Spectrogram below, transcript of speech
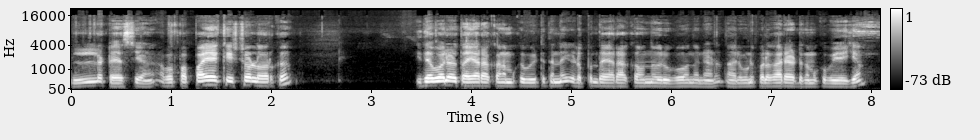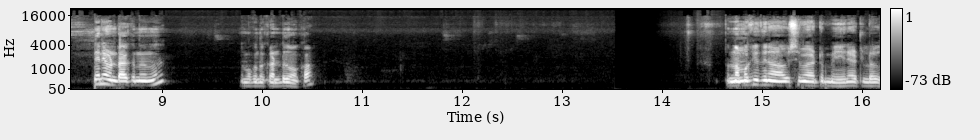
നല്ല ടേസ്റ്റിയാണ് അപ്പോൾ പപ്പായൊക്കെ ഇഷ്ടമുള്ളവർക്ക് ഇതേപോലെ തയ്യാറാക്കാൻ നമുക്ക് വീട്ടിൽ തന്നെ എളുപ്പം തയ്യാറാക്കാവുന്ന ഒരു വിഭവം തന്നെയാണ്. നാലുമണി പലഹാരമായിട്ട് നമുക്ക് ഉപയോഗിക്കാം. എങ്ങനെ ഉണ്ടാക്കുന്നതെന്ന് നമുക്കൊന്ന് കണ്ടു നോക്കാം. നമുക്കിതിനാവശ്യമായിട്ട് മെയിനായിട്ടുള്ള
